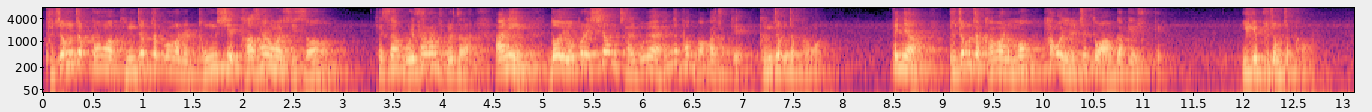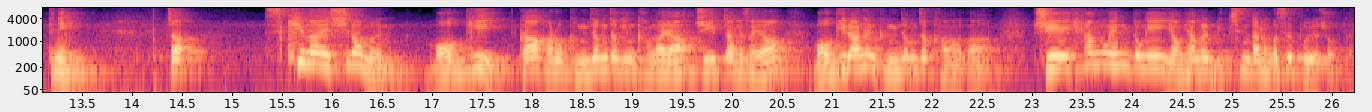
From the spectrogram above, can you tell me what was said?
부정적 강화, 긍정적 강화를 동시에 다 사용할 수 있어. 됐어? 우리 사람들 그러잖아. 아니, 너 요번에 시험 잘 보면 핸드폰 바꿔줄게. 긍정적 강화. 됐냐? 부정적 강화는 뭐? 학원 일주일 동안 안 가게 해줄게. 이게 부정적 강화. 됐니? 자, 스키너의 실험은 먹이가 바로 긍정적인 강화야. 쥐 입장에서요. 먹이라는 긍정적 강화가 쥐의 향후 행동에 영향을 미친다는 것을 보여주었다.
